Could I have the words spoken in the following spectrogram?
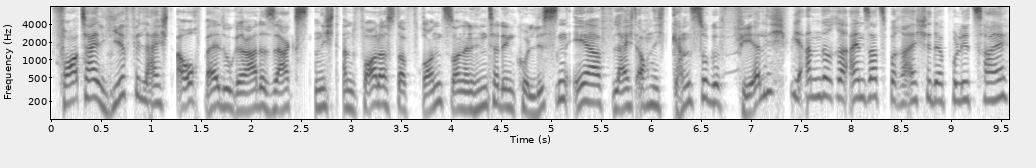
Vorteil hier vielleicht auch, weil du gerade sagst, nicht an vorderster Front, sondern hinter den Kulissen eher vielleicht auch nicht ganz so gefährlich wie andere Einsatzbereiche der Polizei?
